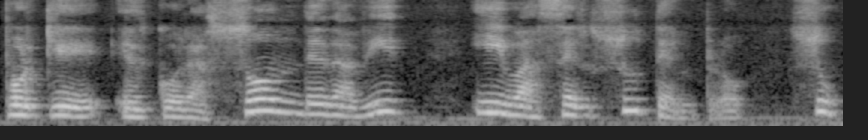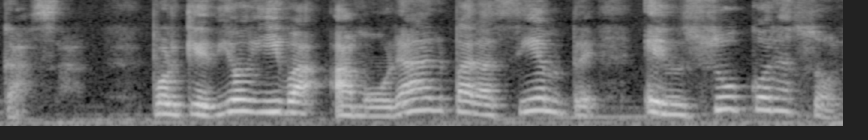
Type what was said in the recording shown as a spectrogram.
Porque el corazón de David iba a ser su templo, su casa porque Dios iba a morar para siempre en su corazón.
